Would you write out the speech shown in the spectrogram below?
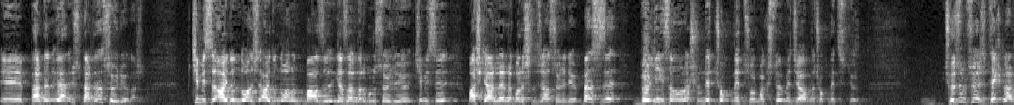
e, perden yani üst perdeden söylüyorlar. Kimisi Aydın Doğan, işte Aydın Doğan'ın bazı yazarları bunu söylüyor. Kimisi başka yerlerle barışılacağı söyleniyor. Ben size bölge insanı olarak şunu net çok net sormak istiyorum ve cevabını da çok net istiyorum. Çözüm süreci tekrar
